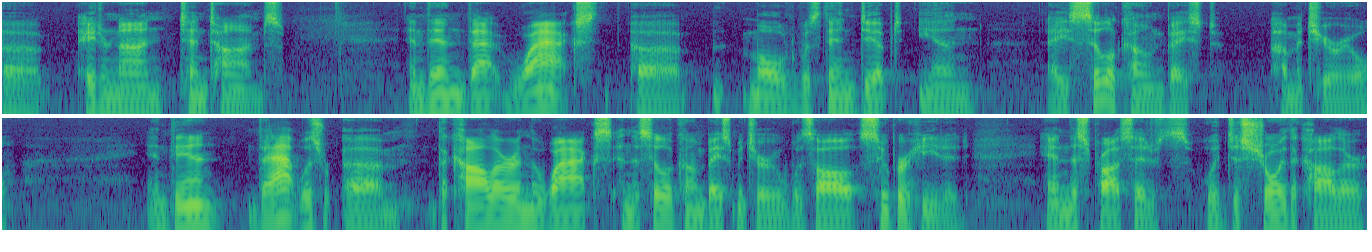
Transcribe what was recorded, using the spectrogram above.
uh, eight or nine, ten times, and then that wax uh, mold was then dipped in a silicone based uh, material. And then that was um, the collar and the wax and the silicone based material was all superheated. And this process would destroy the collar,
